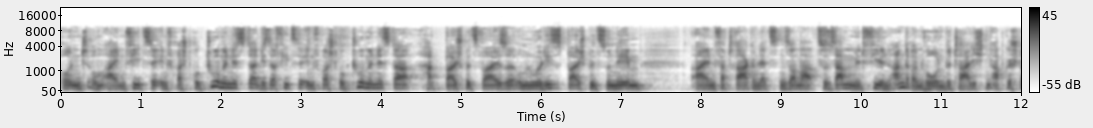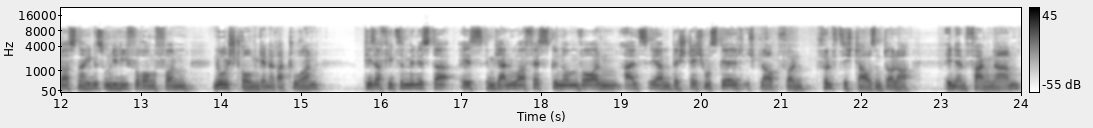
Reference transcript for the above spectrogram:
und um einen Vize-Infrastrukturminister. Dieser Vize-Infrastrukturminister hat beispielsweise, um nur dieses Beispiel zu nehmen, einen Vertrag im letzten Sommer zusammen mit vielen anderen hohen Beteiligten abgeschlossen. Da ging es um die Lieferung von Notstromgeneratoren. Dieser Vizeminister ist im Januar festgenommen worden, als er ein Bestechungsgeld, ich glaube, von 50.000 Dollar in Empfang nahm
